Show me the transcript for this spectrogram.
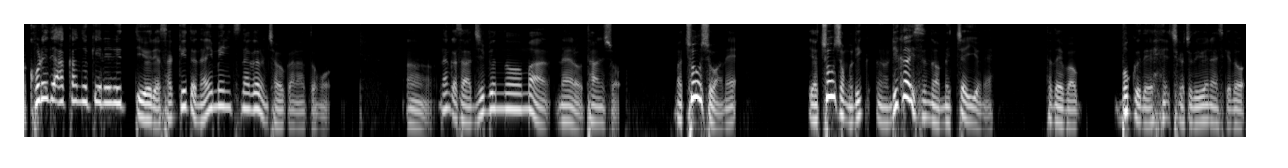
あ、これで垢抜けれるっていうよりは、さっき言った内面につながるんちゃうかなと思う。うん、なんかさ、自分の、まあ、なんやろ、短所。まあ、長所はね、いや、長所も理,、うん、理解するのはめっちゃいいよね。例えば、僕で しかちょっと言えないですけど、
